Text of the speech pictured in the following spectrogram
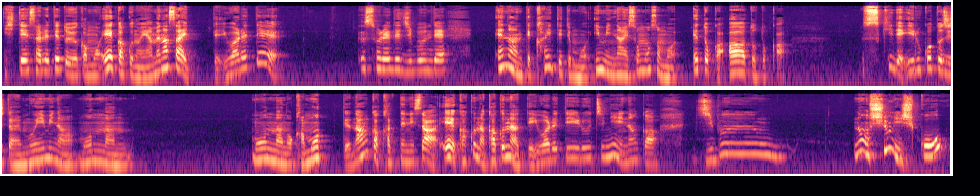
否定されてというかもう絵描くのやめなさいって言われてそれで自分で絵なんて描いてても意味ないそもそも絵とかアートとか好きでいること自体無意味なもんなんもんなのかもってなんか勝手にさ絵描くな描くなって言われているうちになんか自分の趣味趣向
